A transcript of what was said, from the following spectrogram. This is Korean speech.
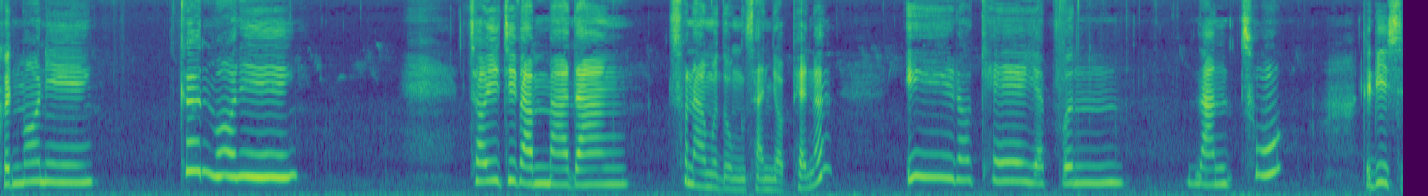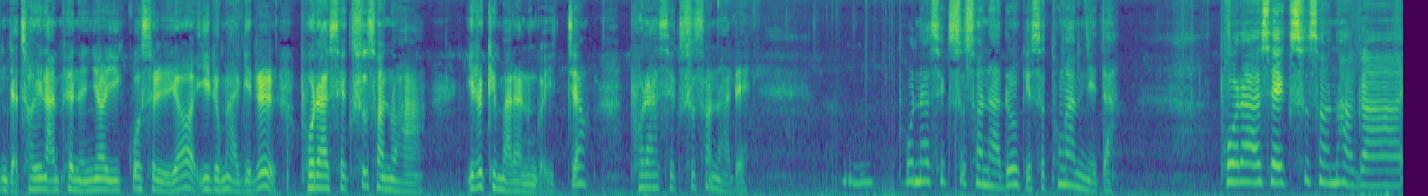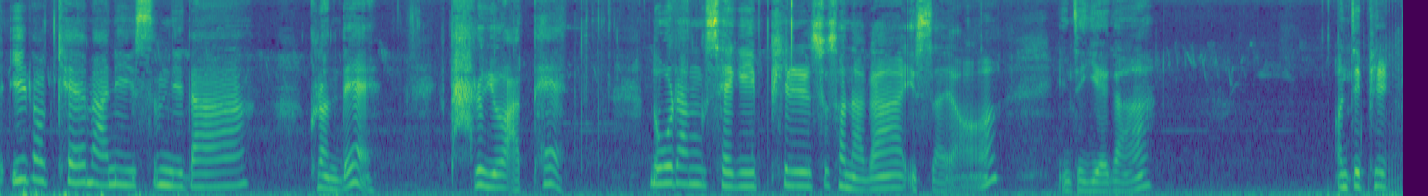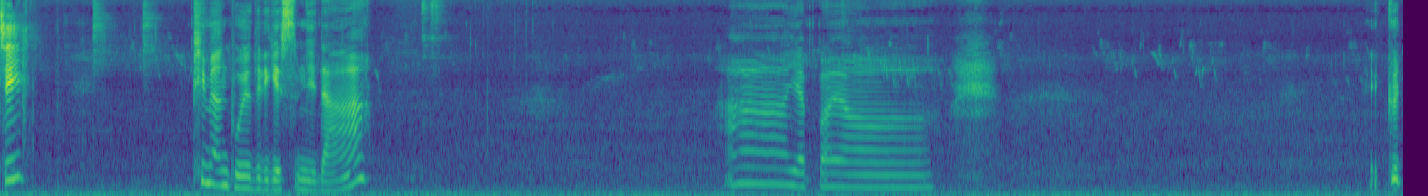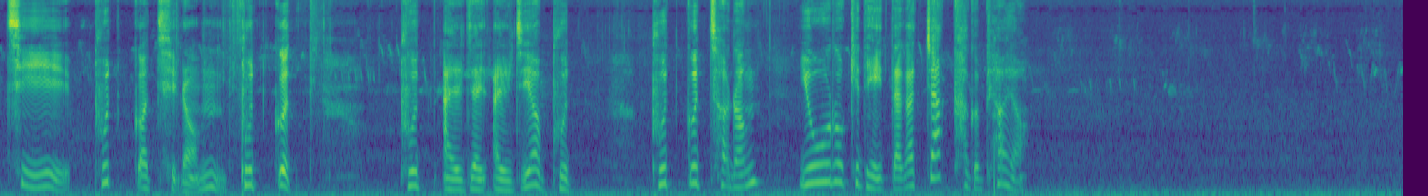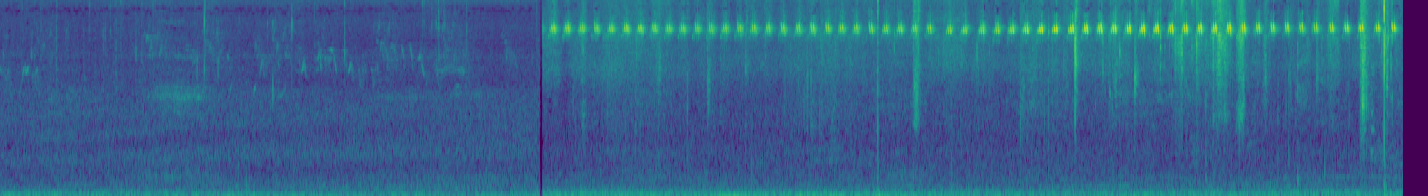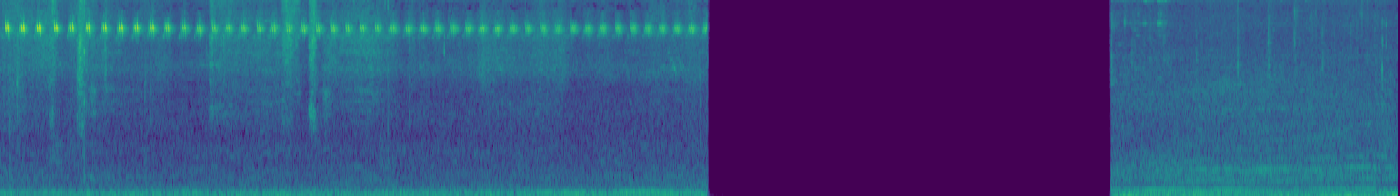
굿모닝. 굿모닝. 저희 집 앞마당 소나무 동산 옆에는 이렇게 예쁜 난초들이 있습니다. 저희 남편은요, 이 꽃을요, 이름하기를 보라색 수선화. 이렇게 말하는 거 있죠? 보라색 수선화래. 음, 보라색 수선화로 그래서 통합니다. 보라색 수선화가 이렇게 많이 있습니다. 그런데 바로 요 앞에 노란색이 필 수선화가 있어요. 이제 얘가 언제 필지 피면 보여드리겠습니다. 아, 예뻐요. 끝이 붓꽃처럼 붓끝. 붓 알지 알지요? 붓. 붓끝처럼 요렇게 돼 있다가 쫙 하고 펴요.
